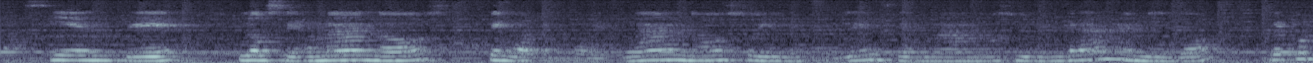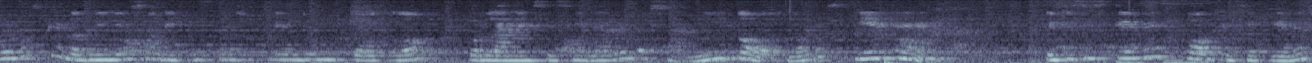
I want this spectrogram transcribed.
paciente, los hermanos, tengo al mejor hermano, soy un excelente hermano, soy un gran amigo. Recordemos que los niños ahorita están sufriendo un poco por la necesidad de los amigos, no los tienen. Entonces, ¿qué mejor que si tienes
